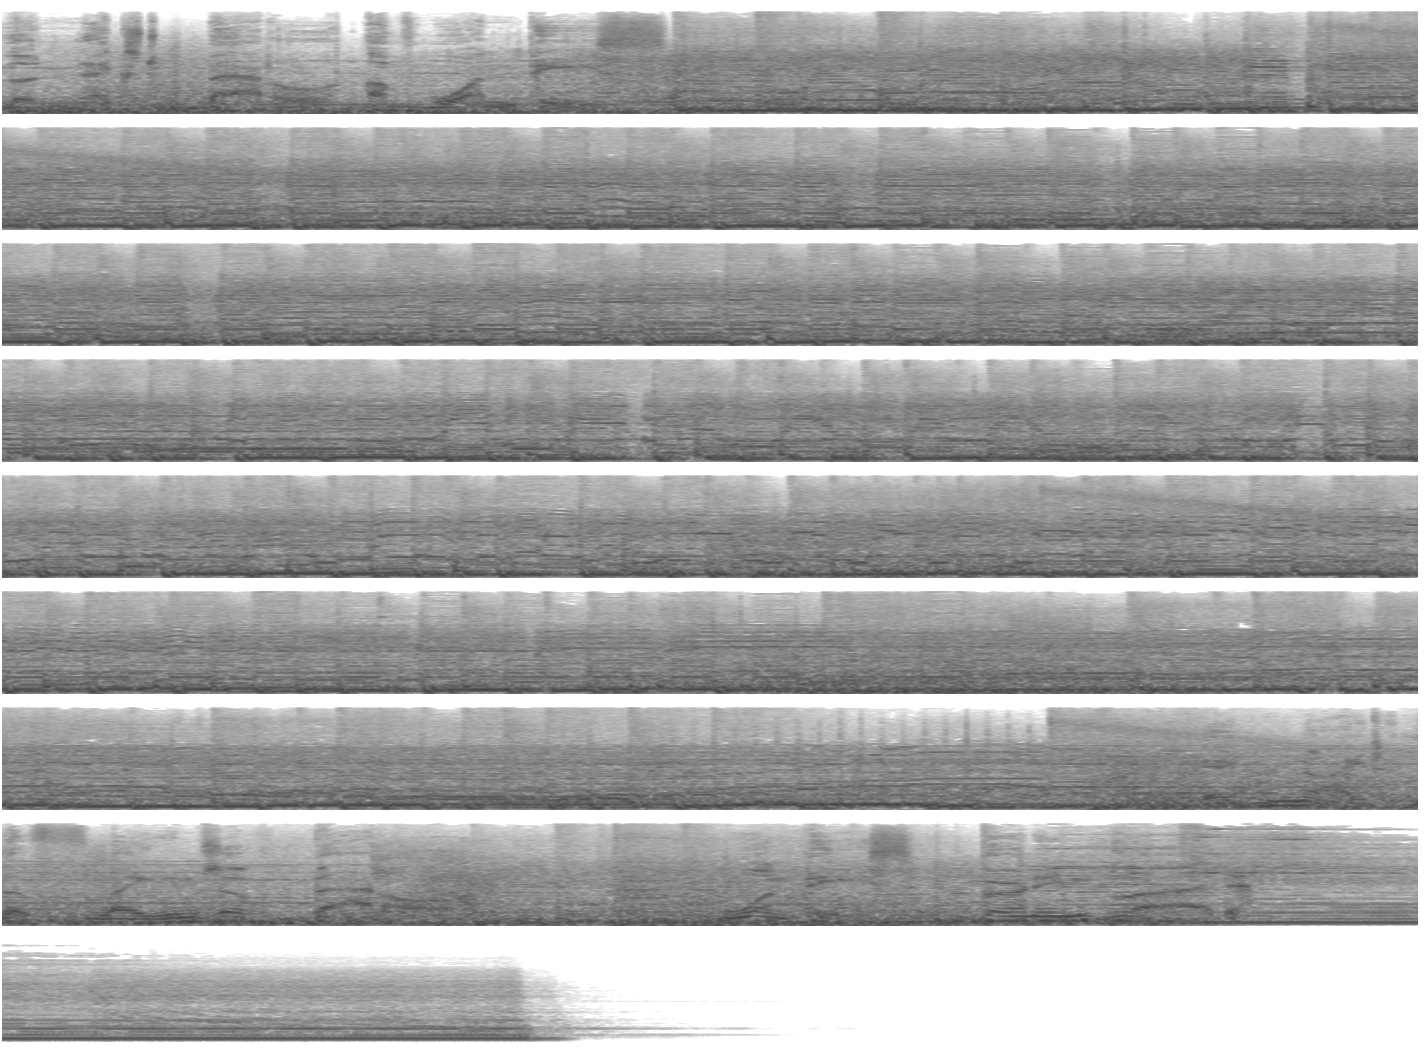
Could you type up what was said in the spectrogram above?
The next battle of One Piece. The flames of battle. One Piece Burning Blood.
